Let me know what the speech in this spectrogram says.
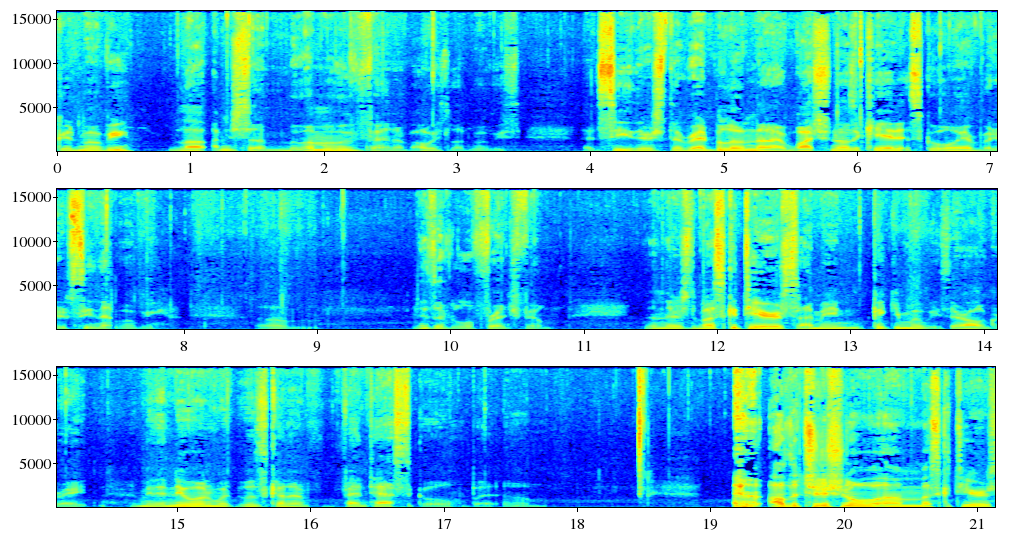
good movie. Love. I'm just a I'm a movie fan. I've always loved movies. Let's see. There's the Red Balloon that I watched when I was a kid at school. Everybody's seen that movie. Um, it's a little French film. Then there's the Musketeers. I mean, pick your movies. They're all great. I mean, the new one was kind of fantastical, but um, all the traditional um, Musketeers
